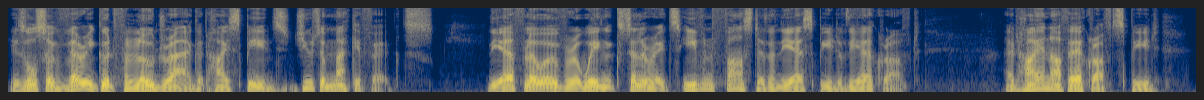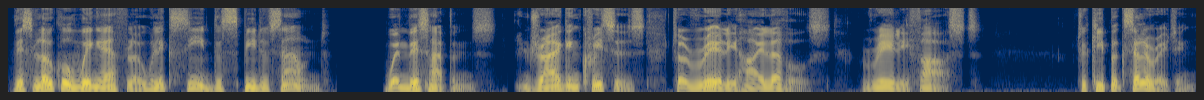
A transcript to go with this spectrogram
is also very good for low drag at high speeds due to Mach effects. The airflow over a wing accelerates even faster than the airspeed of the aircraft. At high enough aircraft speed, this local wing airflow will exceed the speed of sound. When this happens, drag increases to really high levels, really fast. To keep accelerating,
